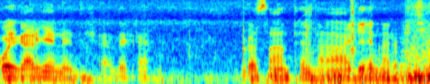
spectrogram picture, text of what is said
कोई गाड़ियाँ नहीं दिख रहा, देख रहे हैं। पूरा शांत है ना, आगे ना पीछे।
